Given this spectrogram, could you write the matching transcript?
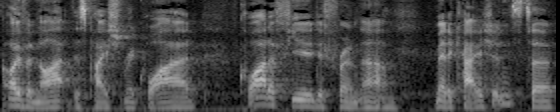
overnight, this patient required quite a few different um, medications to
